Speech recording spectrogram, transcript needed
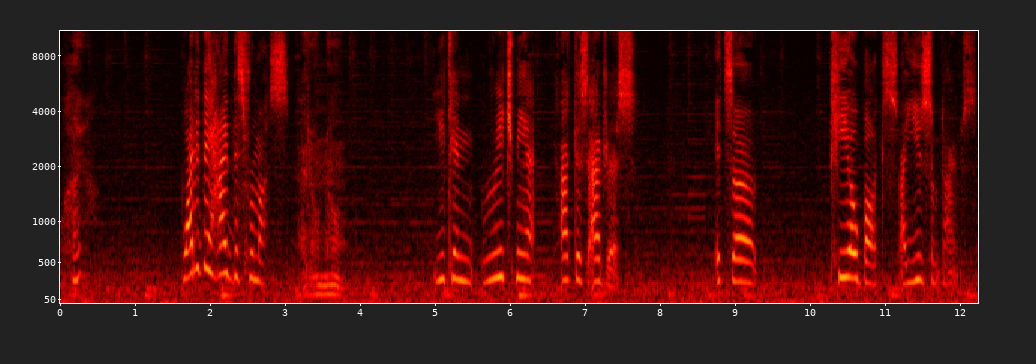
What? Why did they hide this from us? I don't know. You can reach me at, at this address. It's a P.O. box I use sometimes.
